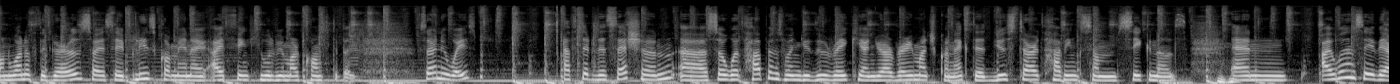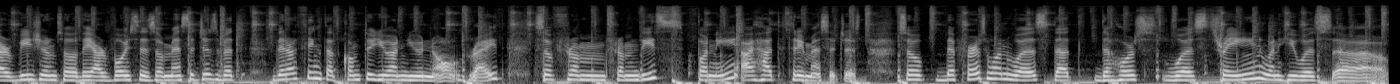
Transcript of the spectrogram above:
on one of the girls. So I say, please come in. I, I think he will be more comfortable. So, anyways, after the session, uh, so what happens when you do Reiki and you are very much connected, you start having some signals. And I wouldn't say they are visions or they are voices or messages, but there are things that come to you and you know, right? So from from this pony, I had three messages. So the first one was that the horse was trained when he was uh,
